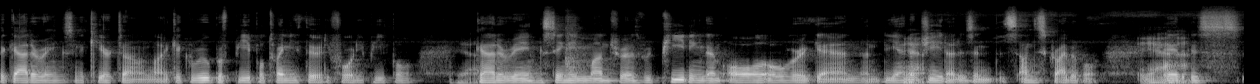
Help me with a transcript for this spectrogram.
the gatherings in the kirtan, like a group of people, 20, 30, 40 people Yeah. gathering, singing mantras, repeating them all over again, and the energy that is in is undescribable. Yeah. It is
